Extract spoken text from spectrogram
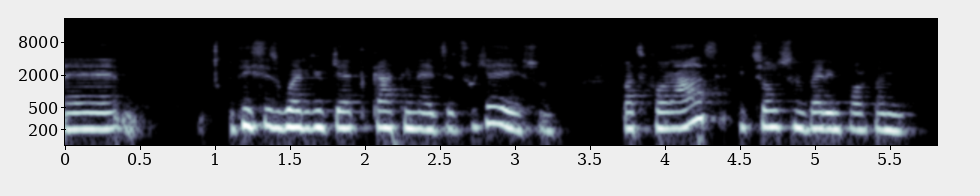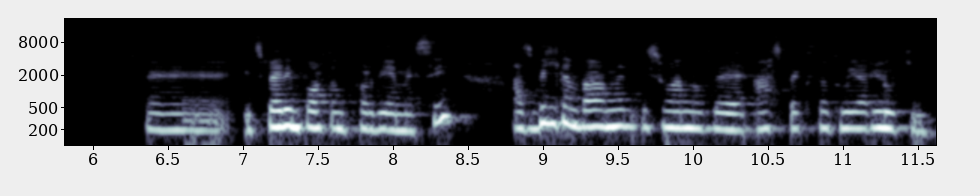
uh, this is where you get cutting edge education. But for us, it's also very important. Uh, it's very important for the MSc as built environment is one of the aspects that we are looking.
